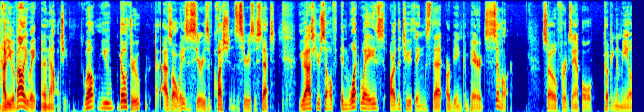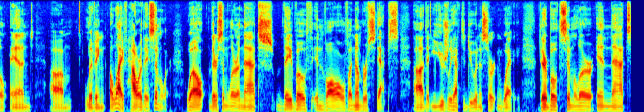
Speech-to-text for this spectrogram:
how do you evaluate an analogy? Well, you go through, as always, a series of questions, a series of steps. You ask yourself, in what ways are the two things that are being compared similar? So, for example, cooking a meal and um, living a life. How are they similar? Well, they're similar in that they both involve a number of steps uh, that you usually have to do in a certain way. They're both similar in that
